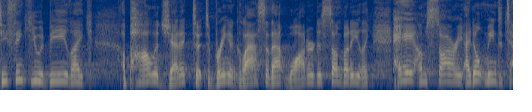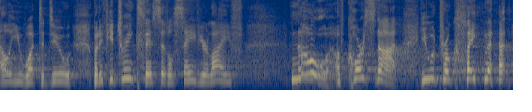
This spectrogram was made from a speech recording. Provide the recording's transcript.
Do you think you would be like apologetic to, to bring a glass of that water to somebody? Like, hey, I'm sorry, I don't mean to tell you what to do, but if you drink this, it'll save your life. No, of course not. You would proclaim that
